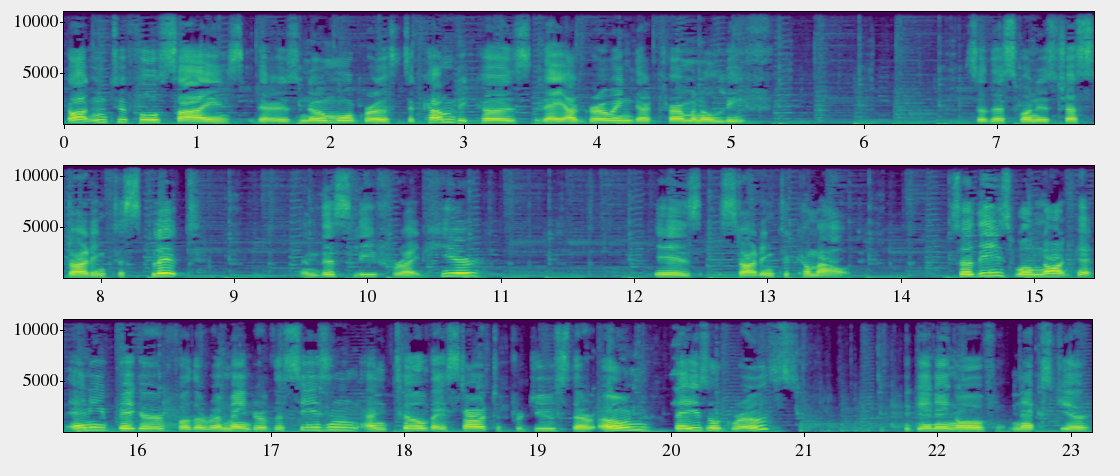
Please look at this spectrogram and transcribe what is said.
gotten to full size. There is no more growth to come because they are growing their terminal leaf. So this one is just starting to split and this leaf right here is starting to come out. So these will not get any bigger for the remainder of the season until they start to produce their own basal growths beginning of next year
